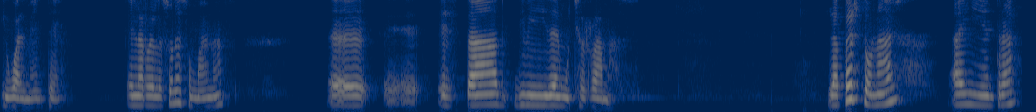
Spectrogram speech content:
Igualmente, en las relaciones humanas eh, eh, está dividida en muchas ramas. La personal, ahí entra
